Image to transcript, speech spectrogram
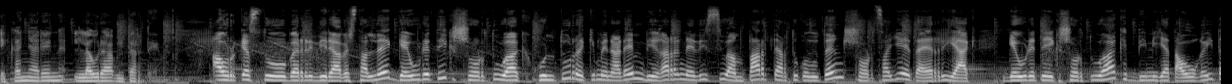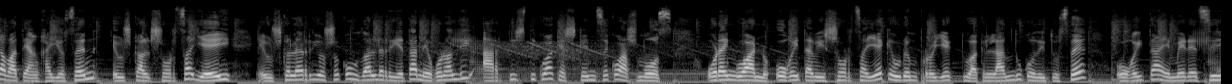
ekainaren Laura Bitarte. Aurkeztu berri dira bestalde, geuretik sortuak kultur ekimenaren bigarren edizioan parte hartuko duten sortzaile eta herriak. Geuretik sortuak 2008 batean jaio zen Euskal Sortzaileei Euskal Herri osoko udalerrietan egonaldi artistikoak eskaintzeko asmoz. Oraingoan hogeita bi sortzaiek euren proiektuak landuko dituzte hogeita emeretzi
